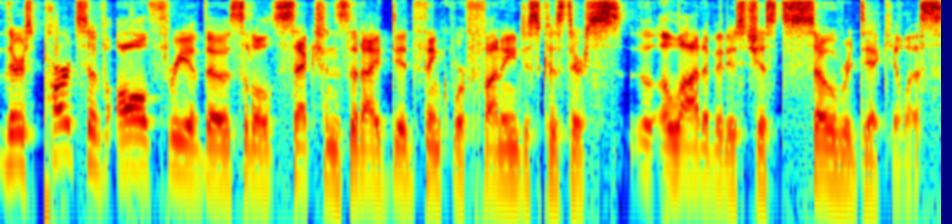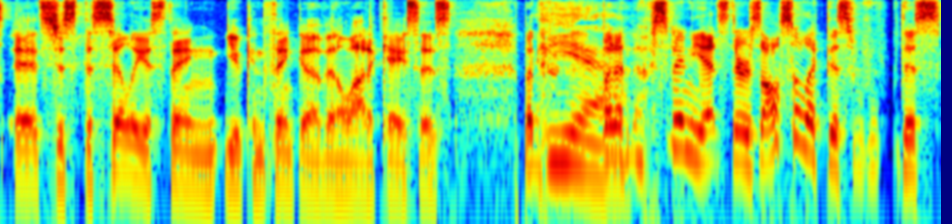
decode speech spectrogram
There's parts of all three of those little sections that I did think were funny, just because there's a lot of it is just so ridiculous. It's just the silliest thing you can think of in a lot of cases. But Yeah. but in those vignettes, there's also like this this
